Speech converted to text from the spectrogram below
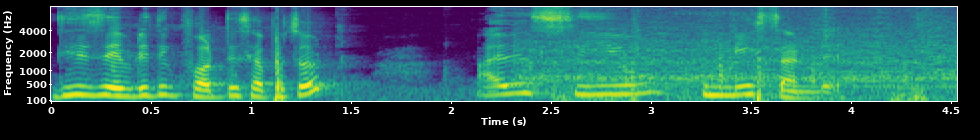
this is everything for this episode. I will see you in next sunday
